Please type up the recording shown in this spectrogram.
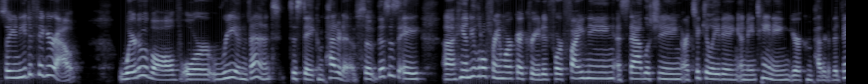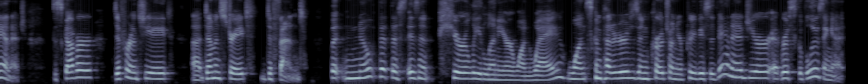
So you need to figure out where to evolve or reinvent to stay competitive. So this is a, a, handy little framework I created for finding, establishing, articulating, and maintaining your competitive advantage. Discover, differentiate, uh, demonstrate, defend. But note that this isn't purely linear one way. Once competitors encroach on your previous advantage, you're at risk of losing it.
